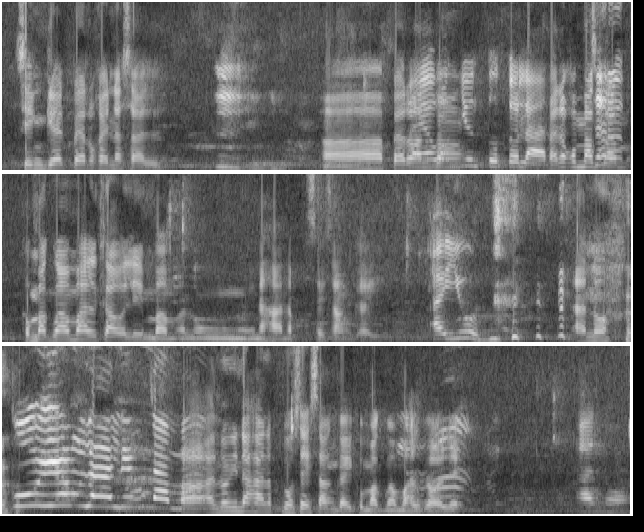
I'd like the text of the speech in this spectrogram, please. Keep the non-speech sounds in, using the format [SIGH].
Single pero kay Nasal? Mm. Ah, pero Kaya ano bang... huwag yung tutulan. Ano kung, magma- kung magmamahal ka uli, ma'am, anong hinahanap sa isang guy? Ayun. [LAUGHS] Ano? Kuya, ang lalim naman. ah, anong hinahanap mo sa isang guy kung magmamahal ka uli? ano?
